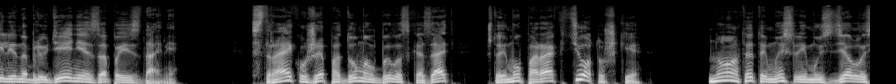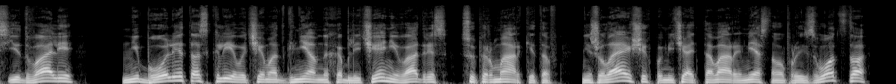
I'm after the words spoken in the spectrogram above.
или наблюдение за поездами. Страйк уже подумал было сказать, что ему пора к тетушке, но от этой мысли ему сделалось едва ли не более тоскливо, чем от гневных обличений в адрес супермаркетов, не желающих помечать товары местного производства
